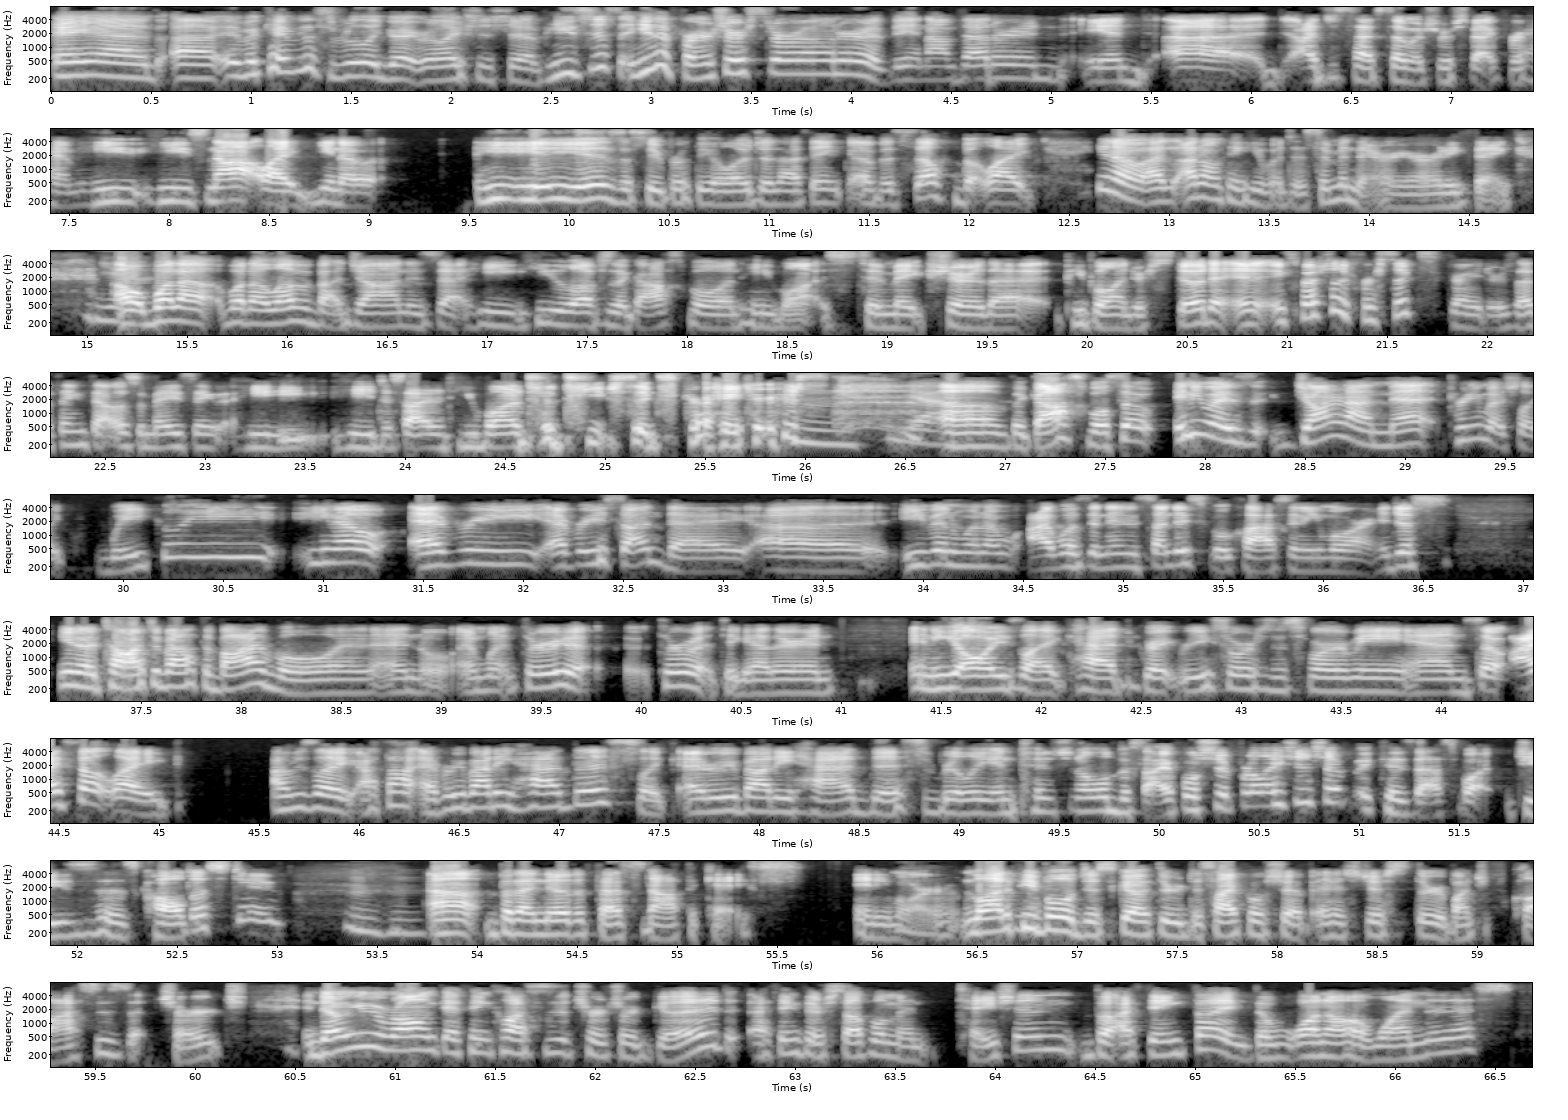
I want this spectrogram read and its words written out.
and uh, it became this really great relationship. He's just, he's a furniture store owner, a Vietnam veteran. And uh, I just have so much respect for him. He He's not like, you know, he, he is a super theologian, I think, of himself. But like, you know, I, I don't think he went to seminary or anything. Yeah. Uh, what I what I love about John is that he he loves the gospel and he wants to make sure that people understood it, and especially for sixth graders. I think that was amazing that he he decided he wanted to teach sixth graders mm, yeah. uh, the gospel. So, anyways, John and I met pretty much like weekly. You know, every every Sunday, uh, even when I wasn't in a Sunday school class anymore, and just you know, talked about the Bible and and and went through it through it together and and he always like had great resources for me and so I felt like I was like I thought everybody had this like everybody had this really intentional discipleship relationship because that's what Jesus has called us to. Mm-hmm. Uh, but I know that that's not the case anymore. A lot of people just go through discipleship and it's just through a bunch of classes at church. And don't get me wrong, I think classes at church are good. I think they're supplementation, but I think like the one-on-oneness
